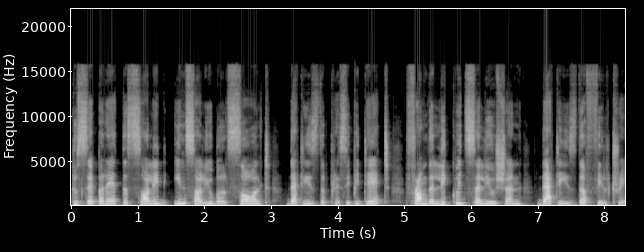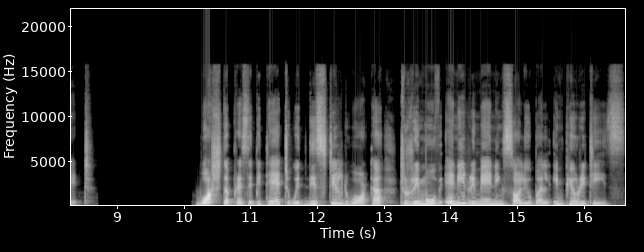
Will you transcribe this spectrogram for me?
to separate the solid insoluble salt that is the precipitate from the liquid solution that is the filtrate. Wash the precipitate with distilled water to remove any remaining soluble impurities.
